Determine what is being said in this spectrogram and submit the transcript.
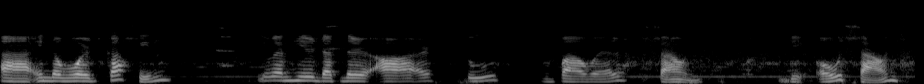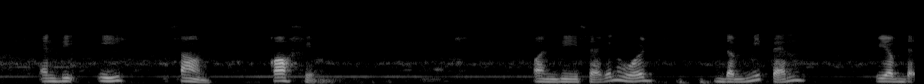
uh, in the word coffin, you can hear that there are two vowel sound, the O sound and the E sound, coffin. On the second word, the mitten, we have the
